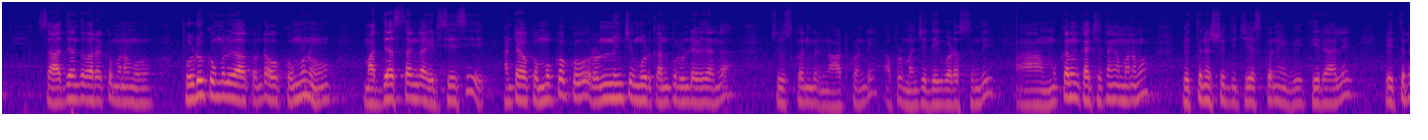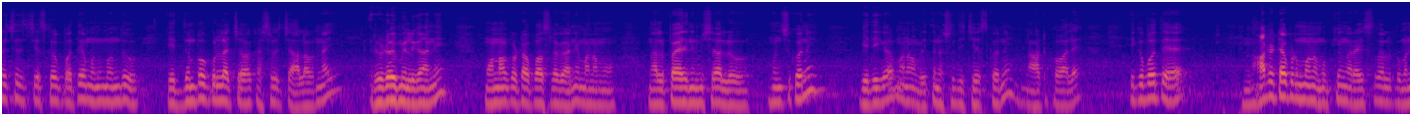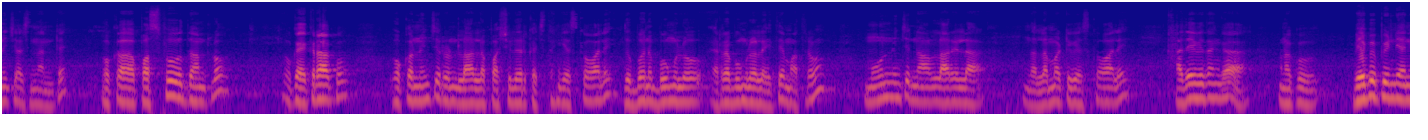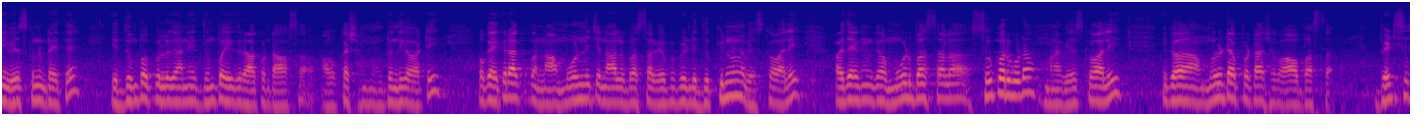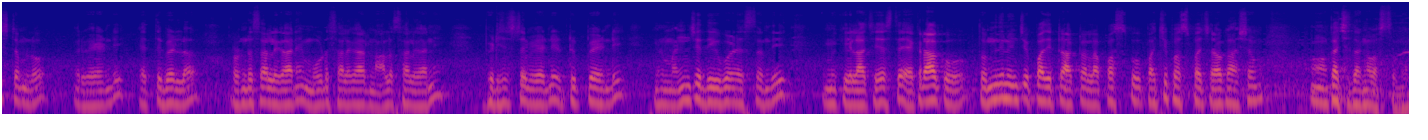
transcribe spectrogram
సాధ్యంత వరకు మనము పొడు కొమ్ములు కాకుండా ఒక కొమ్మును మధ్యస్థంగా ఇరిసేసి అంటే ఒక ముక్కకు రెండు నుంచి మూడు కనుపులు ఉండే విధంగా చూసుకొని మీరు నాటుకోండి. అప్పుడు మంచి దిగుబడి వస్తుంది. ఆ ముక్కలను ఖచ్చితంగా మనము విత్తన శుద్ధి చేసుకొని తీరాలి. విత్తన శుద్ధి చేసుకోకపోతే ముందు ముందు ఈ దుంపకుళ్ళు వచ్చే అవకాశాలు చాలా ఉన్నాయి. రిడోమిల్ కానీ మొనోకోటోపాస్లో కానీ మనము నలభై ఐదు నిమిషాలు ముంచుకొని విధిగా మనం విత్తన శుద్ధి చేసుకొని నాటుకోవాలి. ఇకపోతే నాటేటప్పుడు మనం ముఖ్యంగా రైతు సోదరులు గమనించాల్సిందంటే ఒక పసుపు దాంట్లో ఒక ఎకరాకు ఒక నుంచి రెండు లాళ్ళ పశువులు ఖచ్చితంగా వేసుకోవాలి. దుబ్బన భూములో ఎర్ర భూములలో అయితే మాత్రం మూడు నుంచి నాలుగు లారీల నల్లమట్టి వేసుకోవాలి. అదేవిధంగా మనకు వేపపిండి అని వేసుకున్నట్టయితే ఈ దుంప కుళ్ళు కానీ దుంప ఎగురు రాకుండా అవకాశం ఉంటుంది కాబట్టి ఒక ఎకరాకు నా మూడు నుంచి నాలుగు బస్తాల వేపపిండి దుక్కిలను వేసుకోవాలి. అదేవిధంగా మూడు బస్తాల సూపర్ కూడా మనం వేసుకోవాలి. ఇక మురిట పొటాష్ ఒక ఆవు బస్తా. బెడ్ సిస్టంలో మీరు వేయండి. ఎత్తిబెడ్లో రెండు సార్లు కానీ మూడు సార్లు కానీ నాలుగు సార్లు కానీ బెడ్ సిస్టమ్ వేయండి ట్రిప్ వేయండి మీరు మంచి దిగుబడి వస్తుంది. మీకు ఇలా చేస్తే ఎకరాకు తొమ్మిది నుంచి పది ట్రాక్టర్ల పసుపు పచ్చి పసుపు వచ్చే అవకాశం ఖచ్చితంగా వస్తుంది.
